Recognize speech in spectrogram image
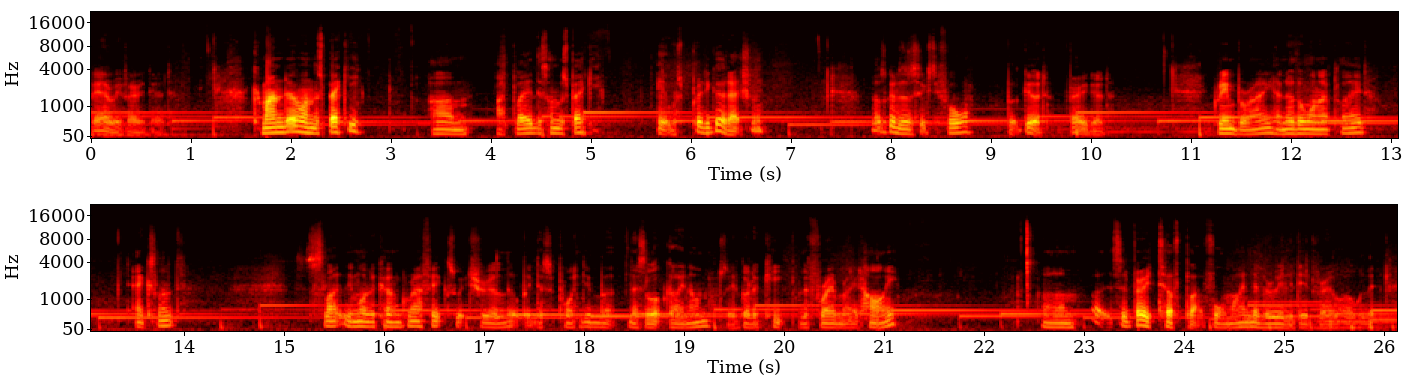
Very, very good. Commando on the Speccy. Um, I played this on the Speccy. It was pretty good actually. Not as good as a 64, but good, very good. Green Beret, another one I played. Excellent. Slightly monochrome graphics, which are a little bit disappointing, but there's a lot going on, so you've got to keep the frame rate high. Um, it's a very tough platform. I never really did very well with it.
